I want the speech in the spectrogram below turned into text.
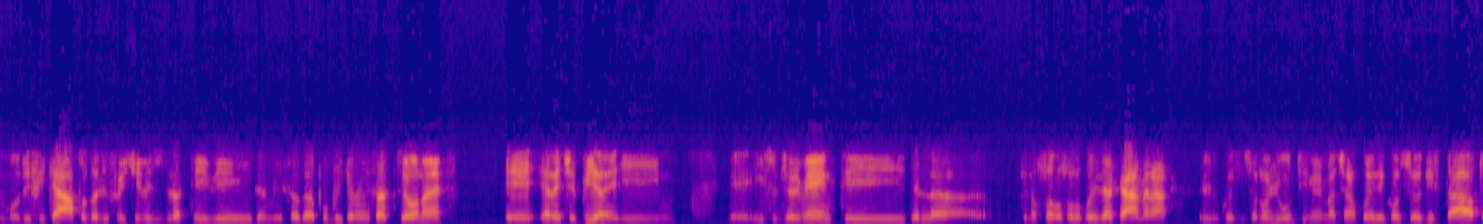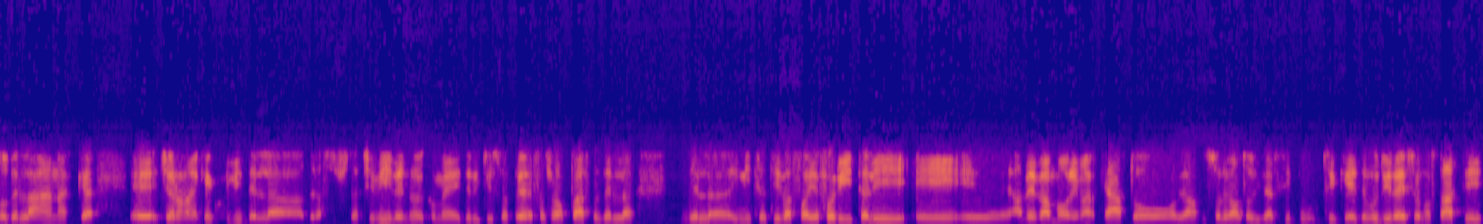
modificato dagli uffici legislativi del Ministero della Pubblica Amministrazione e, e recepire i, eh, i suggerimenti del, che non sono solo quelli della Camera, eh, questi sono gli ultimi, ma c'erano quelli del Consiglio di Stato, dell'ANAC, eh, c'erano anche quelli della, della, società civile. Noi come diritti di sapere facciamo parte del, dell'iniziativa Foia for Italy e, e avevamo rimarcato, avevamo sollevato diversi punti che devo dire sono stati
